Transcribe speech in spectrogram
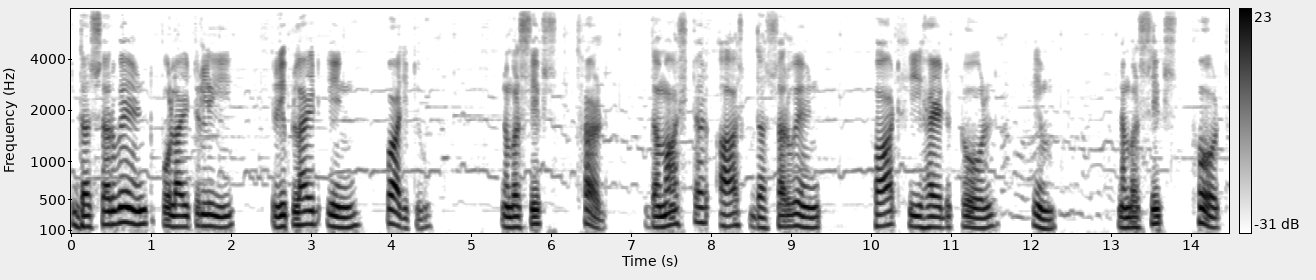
the servant politely replied in positive. Number 6. Third, the master asked the servant what he had told him. Number 6. Fourth,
